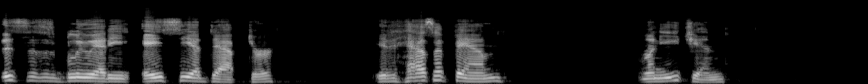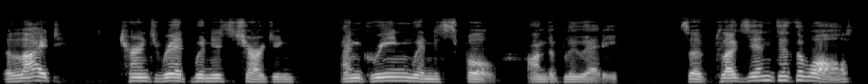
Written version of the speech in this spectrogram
This is a Bluetti AC adapter. It has a fan on each end. The light turns red when it's charging and green when it's full on the Bluetti. So it plugs into the wall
